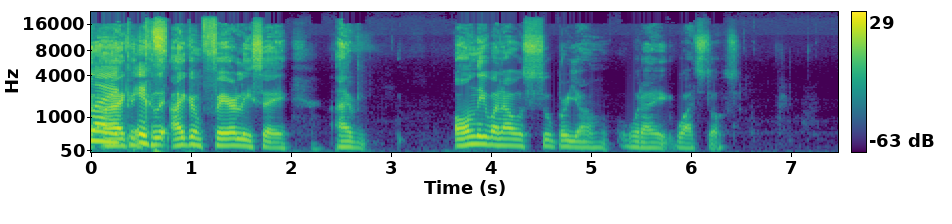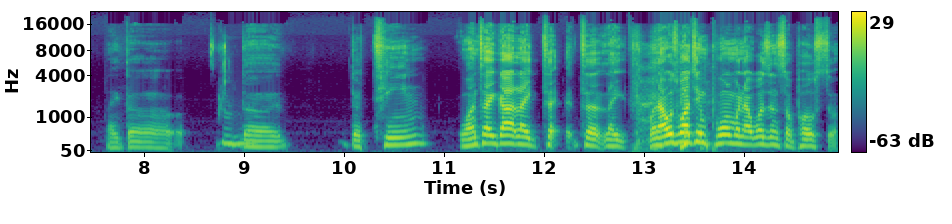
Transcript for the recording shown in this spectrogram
never. I like can it's- cle- I can fairly say, I've only when I was super young would I watch those, like the Mm-hmm. the the teen. Once I got like to, to like when I was watching porn when I wasn't supposed to,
